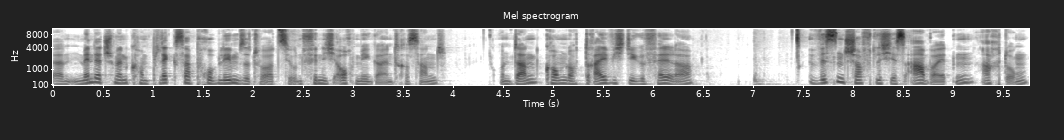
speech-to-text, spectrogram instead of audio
Ähm, Management komplexer Problemsituationen finde ich auch mega interessant. Und dann kommen noch drei wichtige Felder. Wissenschaftliches Arbeiten, Achtung,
